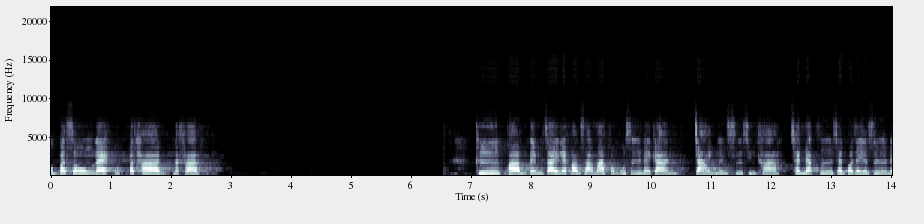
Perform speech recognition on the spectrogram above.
อุปสงค์และอุปทานนะคะ คือความเต็มใจและความสามารถของผู้ซื้อในการจ่ายเงินซื้อสินค้า ฉันอยากซื้อ ฉันพอใจจะซื้อใน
